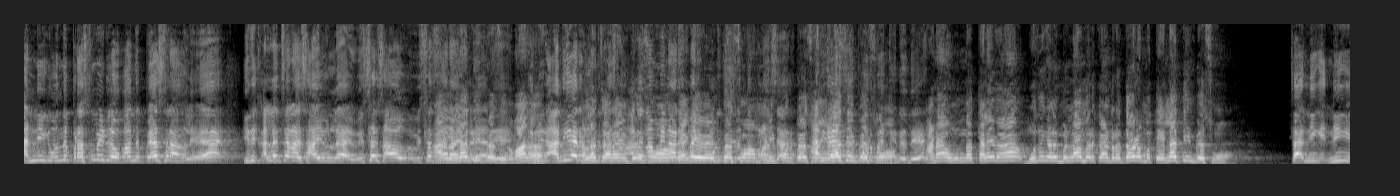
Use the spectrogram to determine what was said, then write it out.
அன்னைக்கு வந்து பிரஸ் மீட்ல உட்கார்ந்து பேசுறாங்களே இது கள்ளச்சாராய சாயம் இல்ல விஷ சாவு விஷ ஆ, சாராயம் எல்லாத்தையும். பேசுங்க வாங்க அதிகாரிகள் கள்ளச்சாராயம் பேசுவோம் குடிச்சு பேசுவோம் மணிப்பூர் பேசுவோம். எல்லாத்தையும் பேசுவோம். ஆனா உங்க தலைமை முதுகெலும்பு இல்லாம இருக்கான்றத தவிர மத்த எல்லாத்தையும் பேசுவோம் சார் நீங்க நீங்க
